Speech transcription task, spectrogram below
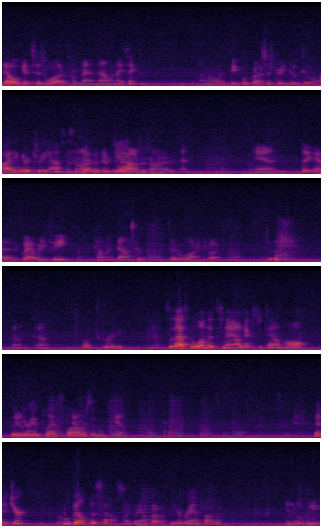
Del gets his water from that now, and I think, I don't know what the people across the street do to it. I think there are three houses No, together. but there are two Yeah. houses on it, think. And they had a gravity feed coming down to, to the watering truck. To the- Down, down. Well, that's great. So that's the one that's now next to Town Hall. But Yeah. Miriam plants flowers in them. Yeah, Now, did your, who built this house? my grandfather, Your grandfather? and it'll be,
